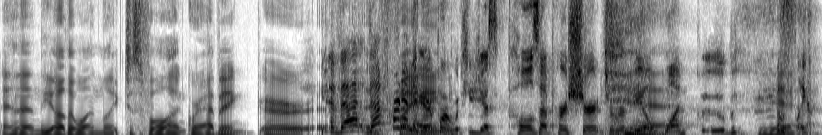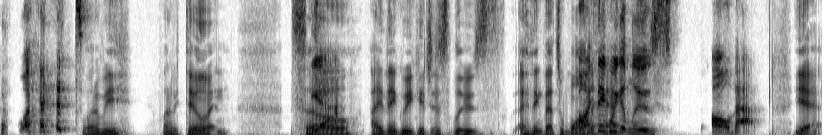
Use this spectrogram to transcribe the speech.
and then the other one like just full on grabbing her Yeah, that that part in the airport where she just pulls up her shirt to reveal Yeah. one boob. yeah It's like what? what are we what are we doing so Yeah. i think we could just lose i think that's Oh, one I think we ha- can lose all that. yeah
